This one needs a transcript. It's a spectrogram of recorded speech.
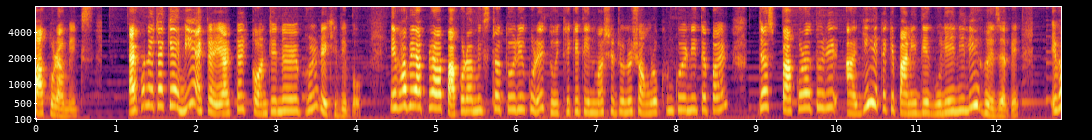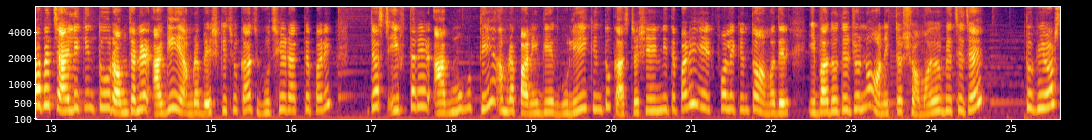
পাকোড়া মিক্স। এখন এটাকে আমি একটা এয়ারটাইট কন্টেনারে ভরে রেখে দেব। এভাবে আপনারা পাকোড়া মিক্সটা তৈরি করে দুই থেকে তিন মাসের জন্য সংরক্ষণ করে নিতে পারেন। জাস্ট পাকোড়া তৈরির আগেই এটাকে পানি দিয়ে গুলিয়ে নিলেই হয়ে যাবে। এভাবে চাইলে কিন্তু রমজানের আগেই আমরা বেশ কিছু কাজ গুছিয়ে রাখতে পারি। জাস্ট ইফতারের আগ মুহূর্তে আমরা পানি দিয়ে গুলিয়েই কিন্তু কাজটা সেরে নিতে পারি। এর ফলে কিন্তু আমাদের ইবাদতের জন্য অনেকটা সময়ও বেঁচে যায়। তো ভিউয়ার্স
